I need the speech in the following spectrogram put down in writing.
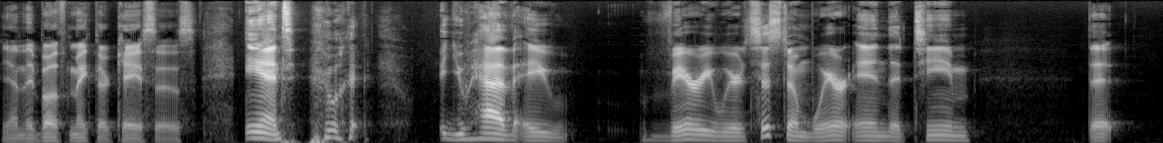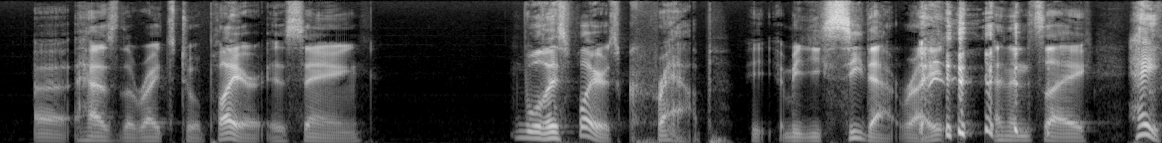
Yeah, and they both make their cases, and you have a very weird system wherein the team that uh, has the rights to a player is saying, "Well, this player is crap." I mean, you see that, right? and then it's like, "Hey,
